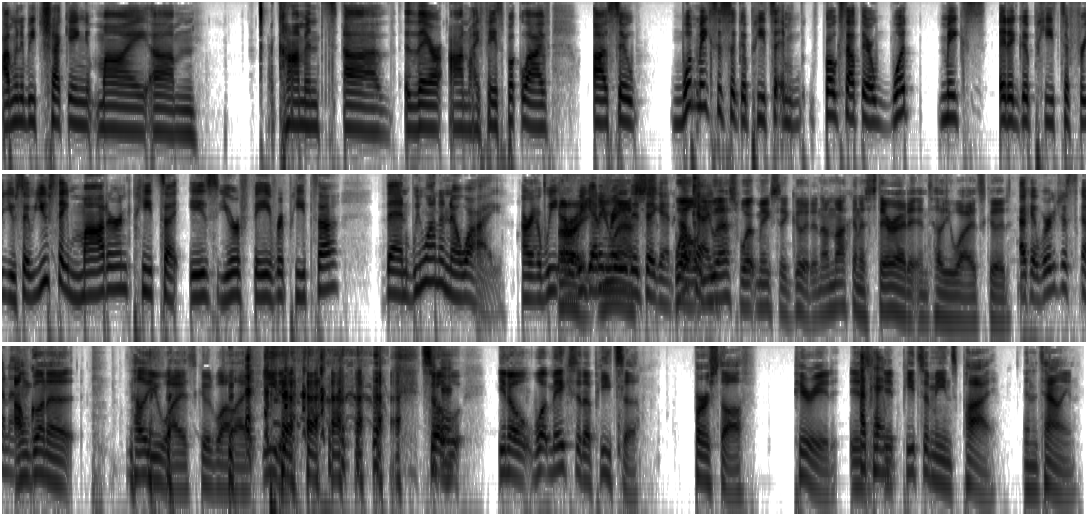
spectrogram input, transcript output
I'm going to be checking my um, comments uh, there on my Facebook Live. Uh, so, what makes this a good pizza? And folks out there, what makes it a good pizza for you? So, if you say modern pizza is your favorite pizza, then we want to know why. All right, are we All are we getting ready asked- to dig in? Well, okay, you asked what makes it good, and I'm not going to stare at it and tell you why it's good. okay, we're just gonna. I'm going to tell you why it's good while I eat it. so, you know, what makes it a pizza, first off, period, is Okay. it, pizza means pie in Italian.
